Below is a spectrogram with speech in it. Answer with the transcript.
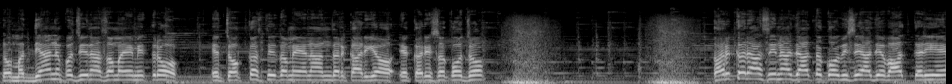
તો મધ્યાહન પછીના સમયે મિત્રો, એ ચોક્કસથી તમે એના અંદર કાર્ય એ કરી શકો છો. કર્ક રાશિના જાતકો વિશે આજે વાત કરીએ,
